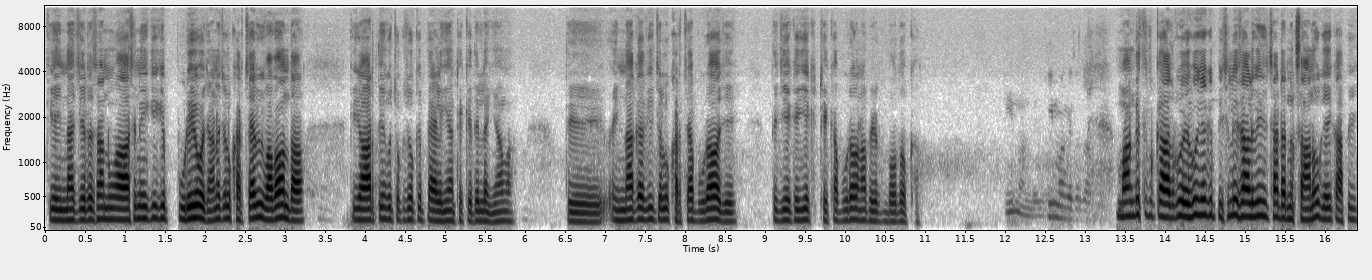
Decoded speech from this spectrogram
ਕਿ ਇੰਨਾ ਚਿਰ ਸਾਨੂੰ ਆਸ ਨਹੀਂ ਕਿ ਕਿ ਪੂਰੇ ਹੋ ਜਾਣ। ਚਲੋ ਖਰਚਾ ਵੀ ਵਾਵਾ ਹੁੰਦਾ ਕਿ ਆੜਤੀਆਂ ਕੋ ਚੁੱਕ ਚੁੱਕ ਕੇ ਪੈਲੀਆਂ ਠੇਕੇ ਤੇ ਲਈਆਂ ਵਾ। ਤੇ ਇੰਨਾ ਕੁ ਕਿ ਚਲੋ ਖਰਚਾ ਪੂਰਾ ਹੋ ਜੇ। ਤੇ ਜੇ ਕਹੀਏ ਕਿ ਠੇਕਾ ਪੂਰਾ ਹੋਣਾ ਫਿਰ ਬਹੁਤ ਔਖਾ। ਕੀ ਮੰਗ ਸਰਕਾਰ ਮੰਗ ਸਰਕਾਰ ਕੋਲ ਇਹੋ ਹੀ ਹੈ ਕਿ ਪਿਛਲੇ ਸਾਲ ਵੀ ਸਾਡਾ ਨੁਕਸਾਨ ਹੋ ਗਿਆ ਕਾਫੀ।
